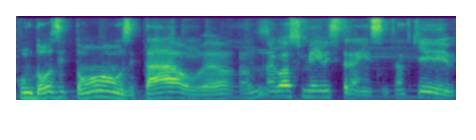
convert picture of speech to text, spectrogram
com 12 tons e tal, é um negócio meio estranho, assim, tanto que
